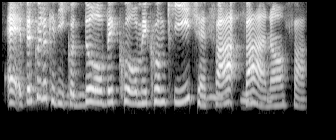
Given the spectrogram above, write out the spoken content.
è per quello che dico dove, come, con chi, cioè fa, fa, no? Fa.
